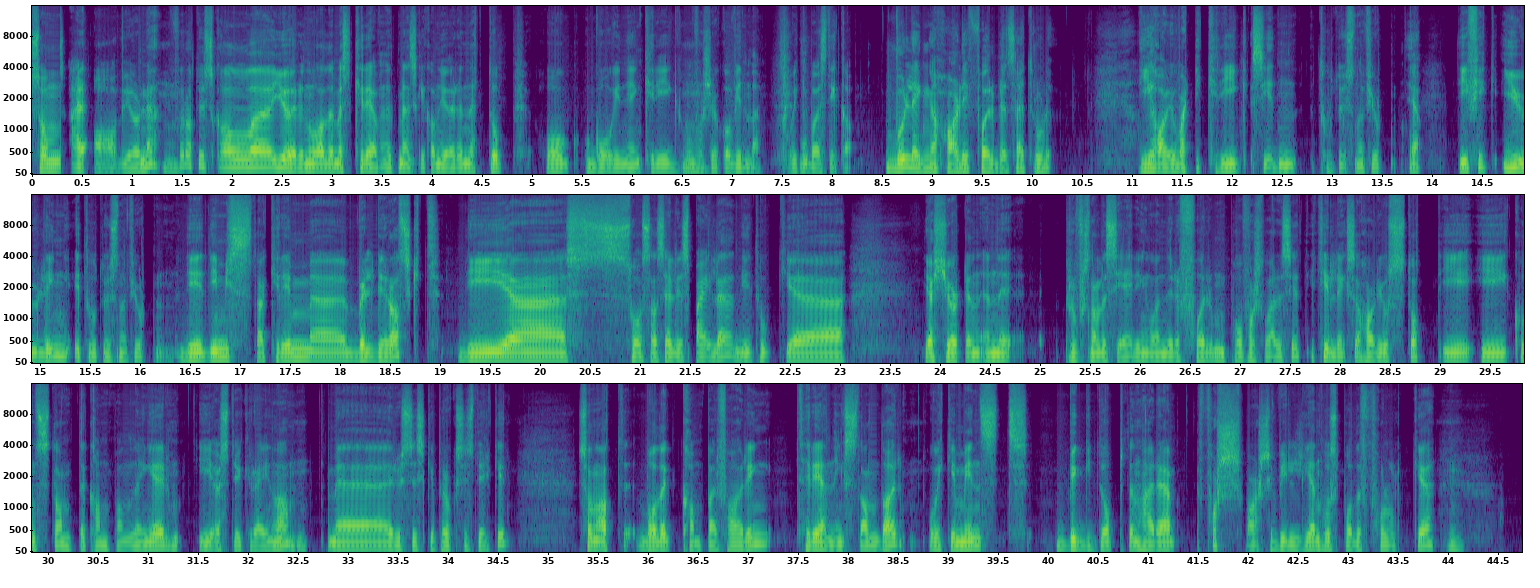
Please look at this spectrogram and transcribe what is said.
som er avgjørende for at du skal eh, gjøre noe av det mest krevende et menneske kan gjøre, nettopp å, å gå inn i en krig og forsøke å vinne, og ikke bare stikke av. Hvor lenge har de forberedt seg, tror du? De har jo vært i krig siden 2014. Ja. De fikk juling i 2014. De, de mista Krim eh, veldig raskt. De eh, så seg selv i speilet. De tok eh, De har kjørt en, en profesjonalisering og en reform på forsvaret sitt. I tillegg så har de jo stått i, i konstante kamphandlinger i Øst-Ukraina med russiske proxystyrker. Sånn at både kamperfaring, treningsstandard og ikke minst bygde opp den herre forsvarsviljen hos både folket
